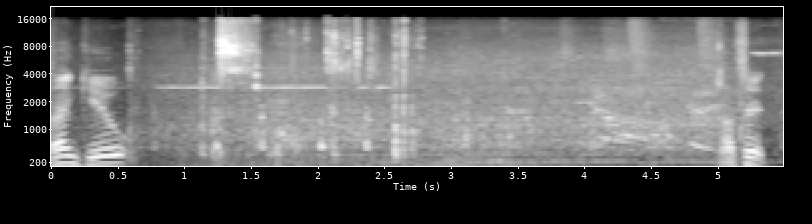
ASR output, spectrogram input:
Thank you. That's it.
